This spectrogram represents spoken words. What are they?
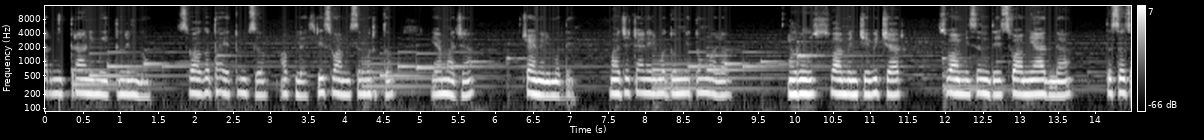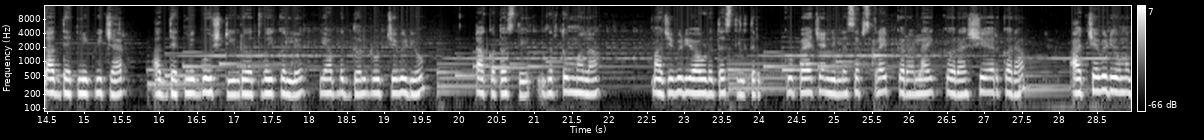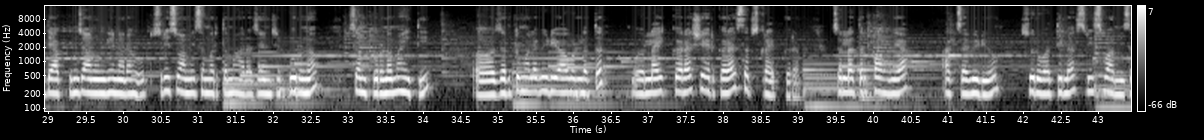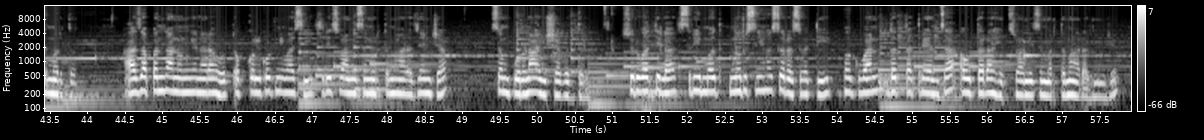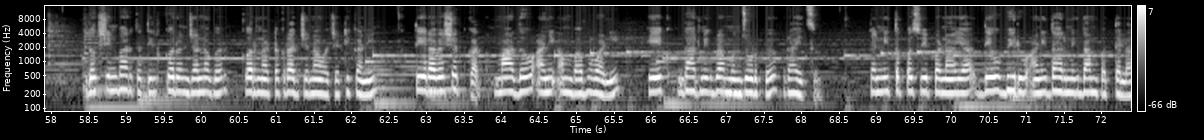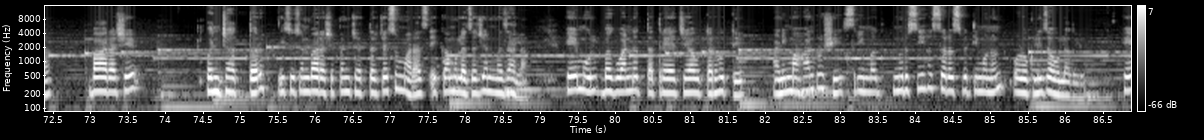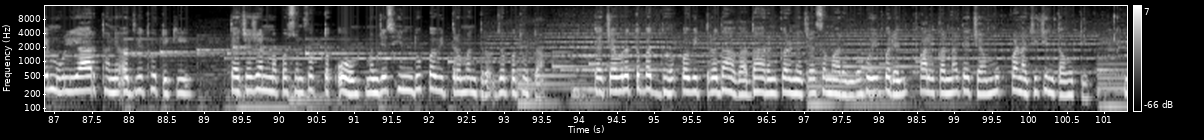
नमस्कार मित्र आणि मैत्रिणींना स्वागत आहे तुमचं आपल्या श्री स्वामी समर्थ या माझ्या चॅनेलमध्ये. माझ्या चॅनेलमधून मी तुम्हाला रोज स्वामींचे विचार स्वामी संदेश स्वामी आज्ञा तसंच आध्यात्मिक विचार आध्यात्मिक गोष्टी व्रत वैकल्य याबद्दल रोजचे व्हिडिओ टाकत असते. जर तुम्हाला माझे व्हिडिओ आवडत असतील तर कृपया चॅनेलला सबस्क्राईब करा लाईक करा शेअर करा. आजच्या व्हिडिओमध्ये आपण जाणून घेणार आहोत श्री स्वामी समर्थ महाराज यांची पूर्ण संपूर्ण माहिती. जर तुम्हाला व्हिडिओ आवडला तर लाईक करा शेअर करा सबस्क्राईब करा. चला तर पाहूया आजचा व्हिडिओ सुरुवातीला श्री स्वामी समर्थ. आज आपण जाणून घेणार आहोत अक्कलकोट निवासी श्री स्वामी समर्थ महाराज यांच्या संपूर्ण आयुष्याबद्दल. सुरुवातीला श्रीमद नृसिंह सरस्वती भगवान दत्तात्रेयांचा अवतार आहेत स्वामी समर्थ महाराज म्हणजे. दक्षिण भारतातील करंजा नगर कर्नाटक राज्य नावाच्या ठिकाणी तेराव्या शतकात माधव आणि अंबा भवानी हे एक धार्मिक ब्राह्मण जोडपं राहायचं. त्यांनी तपस्वीपणा या देवभिरू आणि धार्मिक दाम्पत्याला बाराशे पंच्याहत्तर इसवी सन बाराशे पंच्याहत्तरच्या सुमारास एका मुलाचा जन्म झाला. हे मूल भगवान दत्तात्रेयाचे अवतार होते आणि महान ऋषी श्रीमद नृसिंह सरस्वती म्हणून ओळखले जाऊ लागले. हे मूल या अर्थाने अद्वित होते की त्याच्या जन्मापासून फक्त ओम म्हणजेच हिंदू पवित्र मंत्र जपत होता. त्याच्या व्रतबद्ध पवित्र धागा धारण करण्याचा समारंभ होईपर्यंत पालकांना त्याच्या मुखपणाची चिंता होती.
